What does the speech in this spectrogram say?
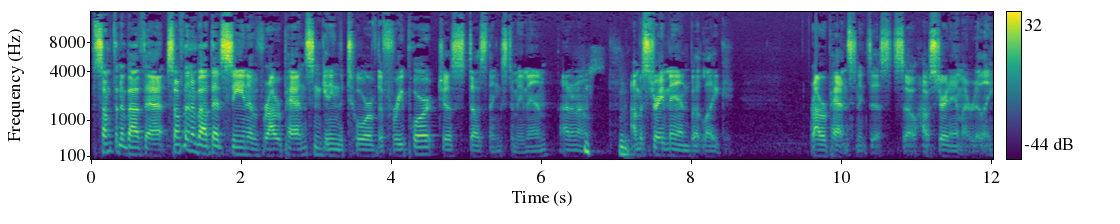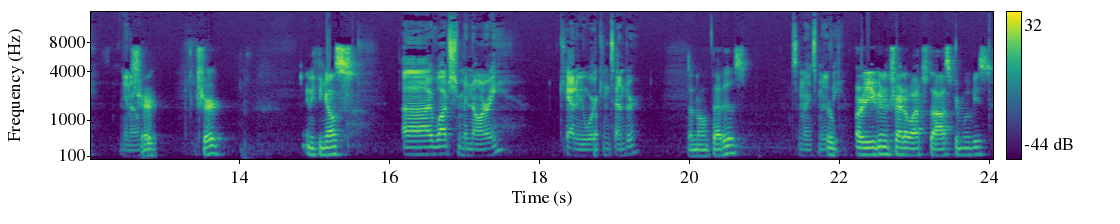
Something about that, something about that scene of Robert Pattinson getting the tour of the Freeport just does things to me, man. I don't know. I'm a straight man, but like Robert Pattinson exists, so how straight am I really? You know. Sure, sure. Anything else? Uh, I watched Minari, Academy Award contender. Don't know what that is. It's a nice Are, movie. are you going to try to watch the Oscar movies?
